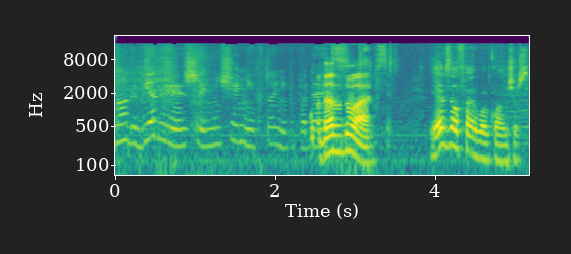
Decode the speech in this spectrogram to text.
много бегаешь, и ничего никто не попадает. Dust два. Я взял Firework Launchers.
